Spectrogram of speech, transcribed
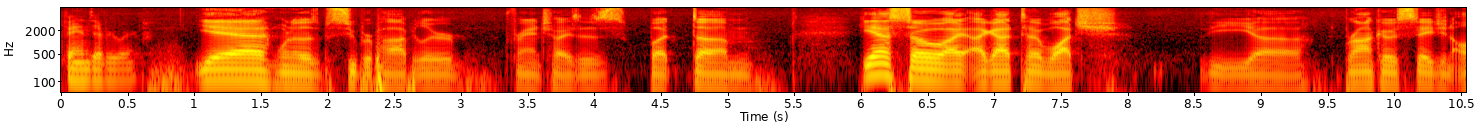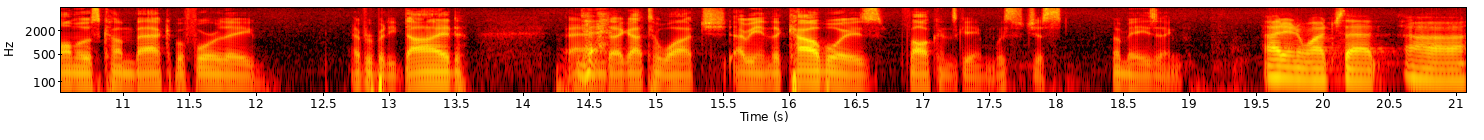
fans everywhere. Yeah, one of those super popular franchises. But um, yeah, so I, I got to watch the uh, Broncos stage and almost come back before they everybody died, and I got to watch. I mean, the Cowboys Falcons game was just amazing. I didn't watch that. Uh,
